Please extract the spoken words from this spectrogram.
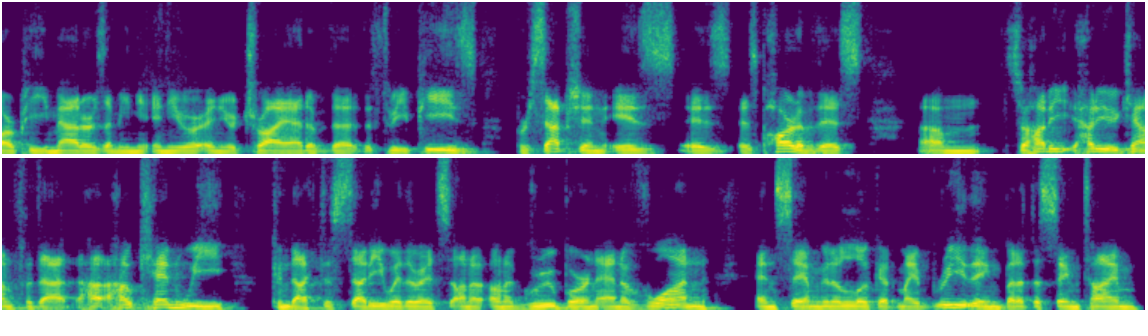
rpe matters i mean in your in your triad of the the three p's perception is is is part of this um, so how do you how do you account for that how, how can we conduct a study, whether it's on a, on a group or an N of one, and say, I'm going to look at my breathing. But at the same time,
